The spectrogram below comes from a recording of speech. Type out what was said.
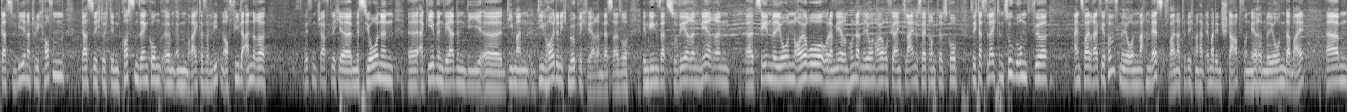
dass wir natürlich hoffen, dass sich durch die Kostensenkung ähm, im Bereich der Satelliten auch viele andere wissenschaftliche Missionen äh, ergeben werden, die, äh, die, man, die heute nicht möglich wären. Dass also im Gegensatz zu wären mehreren äh, 10 Millionen Euro oder mehreren 100 Millionen Euro für ein kleines Weltraumteleskop sich das vielleicht in Zukunft für 1, 2, 3, 4, 5 Millionen machen lässt, weil natürlich man hat immer den Start von mehreren Millionen dabei. Ähm,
